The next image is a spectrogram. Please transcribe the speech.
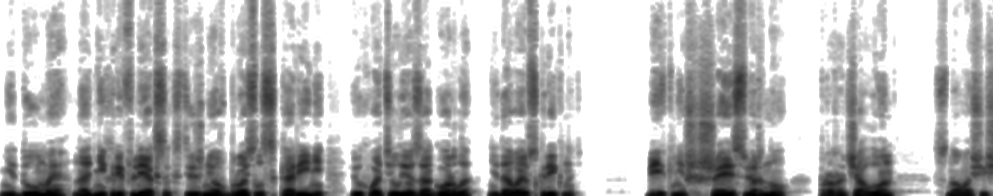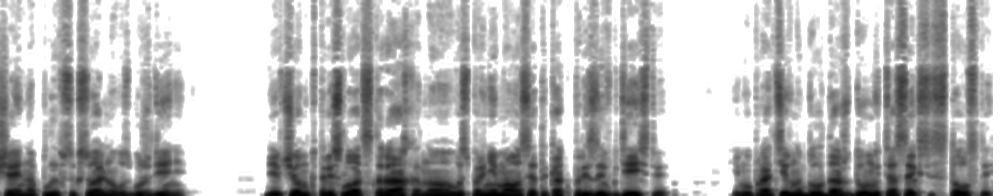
Не думая, на одних рефлексах Стежнев бросился к Карине и ухватил ее за горло, не давая вскрикнуть. «Бикнешь, шею сверну!» — прорычал он, снова ощущая наплыв сексуального возбуждения. Девчонку трясло от страха, но воспринималось это как призыв к действию. Ему противно было даже думать о сексе с толстой,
